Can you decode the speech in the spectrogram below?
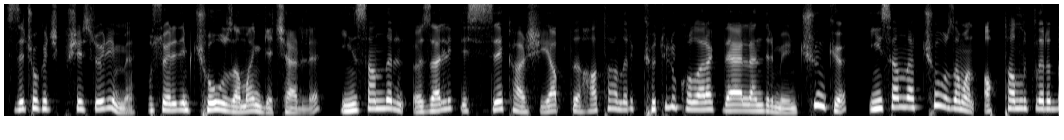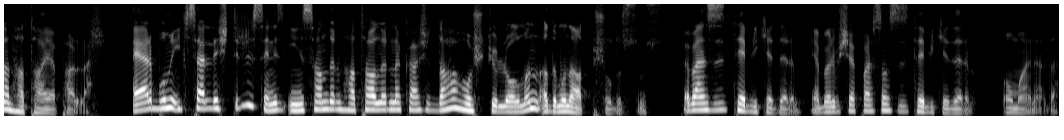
Size çok açık bir şey söyleyeyim mi? Bu söylediğim çoğu zaman geçerli. İnsanların özellikle size karşı yaptığı hataları kötülük olarak değerlendirmeyin. Çünkü insanlar çoğu zaman aptallıklarından hata yaparlar. Eğer bunu içselleştirirseniz insanların hatalarına karşı daha hoşgörülü olmanın adımını atmış olursunuz. Ve ben sizi tebrik ederim. Ya böyle bir şey yaparsanız sizi tebrik ederim o manada.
